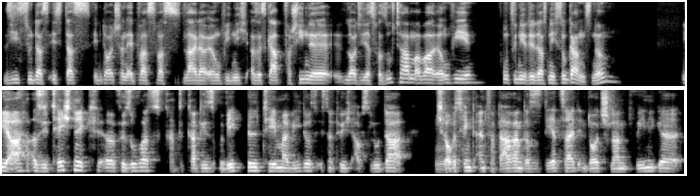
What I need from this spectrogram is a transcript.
siehst du das? Ist das in Deutschland etwas, was leider irgendwie nicht, also es gab verschiedene Leute, die das versucht haben, aber irgendwie funktionierte das nicht so ganz, ne? Ja, also die Technik äh, für sowas, gerade dieses Bewegtbildthema Videos, ist natürlich absolut da. Ich mhm. glaube, es hängt einfach daran, dass es derzeit in Deutschland wenige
